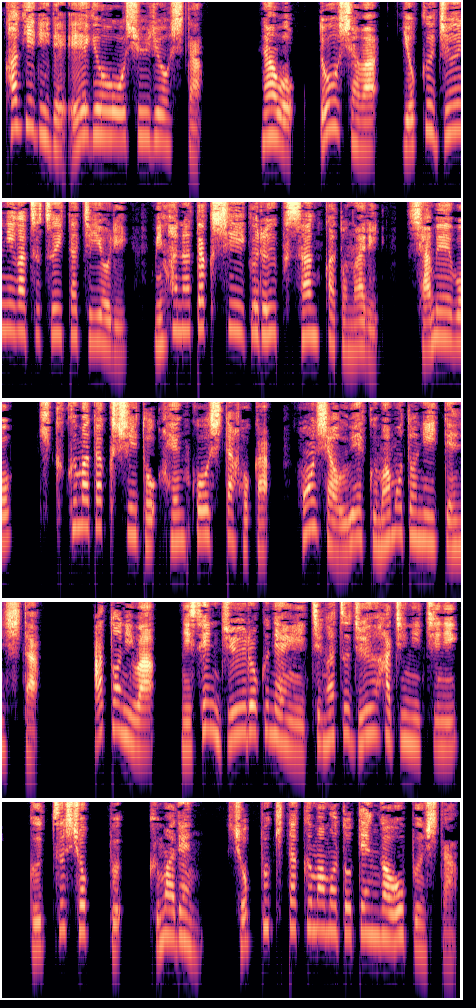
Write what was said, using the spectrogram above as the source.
限りで営業を終了した。なお、同社は、翌12月1日より、三花タクシーグループ参加となり、社名を、菊熊タクシーと変更したほか、本社を上熊本に移転した。後には、2016年1月18日に、グッズショップ、熊電、ショップ北熊本店がオープンした。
